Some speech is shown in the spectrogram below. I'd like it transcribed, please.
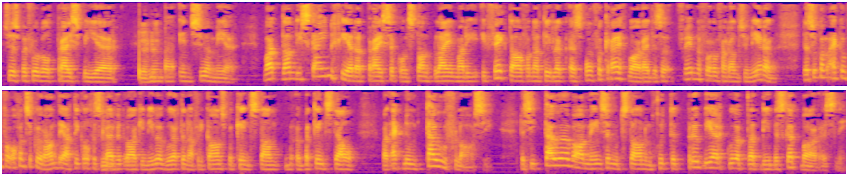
soos byvoorbeeld prysbeheer mm -hmm. uh, en so meer wat dan die skyn gee dat pryse konstant bly, maar die effek daarvan natuurlik is onverkrygbaarheid. Dis 'n vreemde vorm van ransonering. Dis hoekom ek in vanoggend se koerant die artikel geskryf het waar ek die nuwe woord in Afrikaans bekend staan bekendstel wat ek noem touflasie. Dis die toue waar mense moet staan om goed te probeer koop wat nie beskikbaar is nie.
